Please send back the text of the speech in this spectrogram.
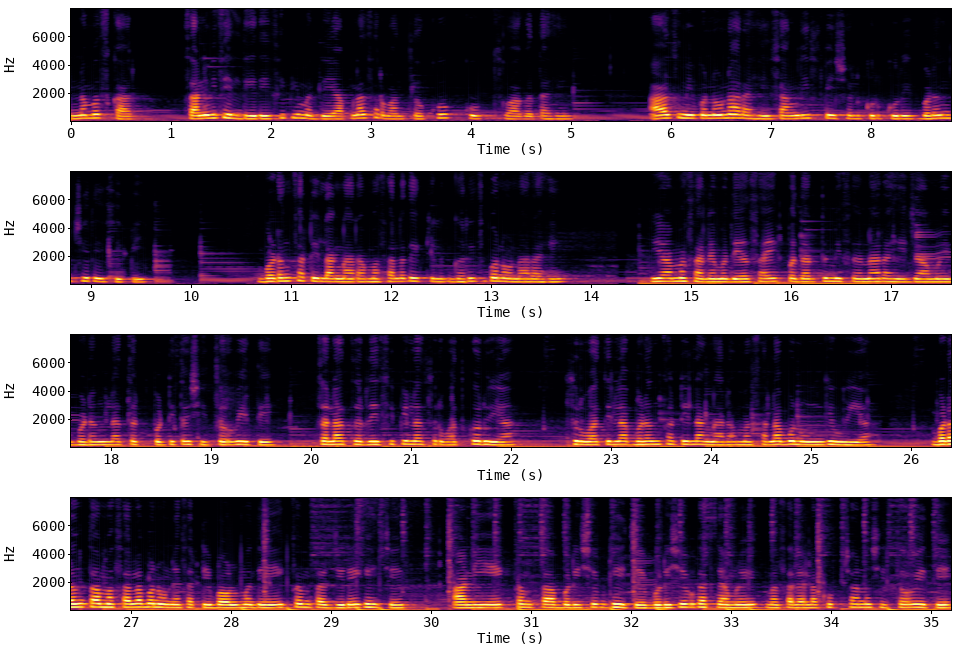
नमस्कार. सानवी हेल्दी रेसिपीमध्ये आपणा सर्वांचं खूप खूप स्वागत आहे. आज मी बनवणार आहे सांगली स्पेशल कुरकुरीत भडंगची रेसिपी भडंगसाठी लागणारा मसाला देखील घरीच बनवणार आहे. या मसाल्यामध्ये असा एक पदार्थ मिसळणार आहे ज्यामुळे भडंगला चटपटीत अशी चव येते. चला तर रेसिपीला सुरुवात करूया. सुरुवातीला भडंगसाठी लागणारा मसाला बनवून घेऊया. बडंगचा मसाला बनवण्यासाठी बाउलमध्ये एक चमचा जिरे घ्यायचे आणि एक चमचा बडीशेप घ्यायचे. बडीशेप घातल्यामुळे मसाल्याला खूप छान अशी चव येते.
